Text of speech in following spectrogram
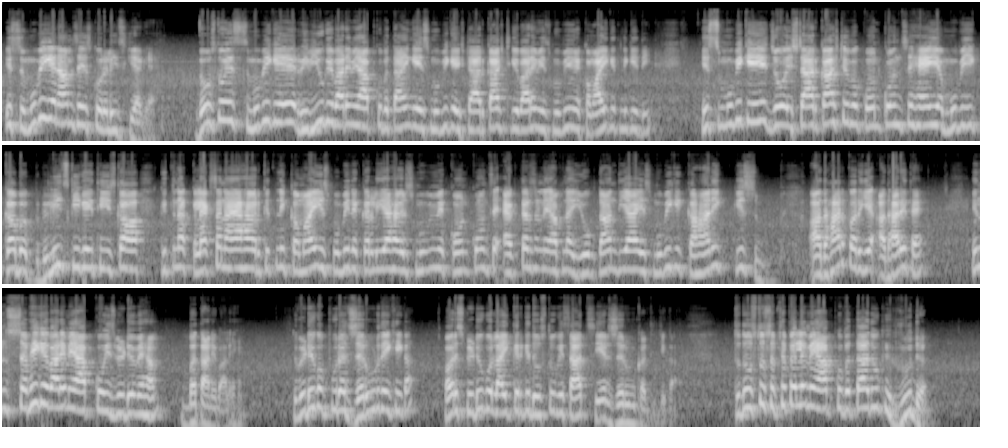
इस मूवी के नाम से इसको रिलीज़ किया गया है। दोस्तों, इस मूवी के रिव्यू के बारे में आपको बताएँगे। इस मूवी के स्टार कास्ट के बारे में, इस मूवी में कमाई कितनी की थी। इस मूवी के जो स्टार कास्ट है, वो कौन कौन से हैं यह मूवी कब रिलीज़ की गई थी, इसका कितना कलेक्शन आया है और कितनी कमाई इस मूवी ने कर लिया है इस मूवी में कौन कौन से एक्टर्स ने अपना योगदान दिया है, इस मूवी की कहानी किस आधार पर यह आधारित है, इन सभी के बारे में आपको इस वीडियो में हम बताने वाले हैं। तो वीडियो को पूरा ज़रूर देखिएगा। और इस वीडियो को लाइक करके दोस्तों के साथ शेयर ज़रूर कर दीजिएगा। तो दोस्तों, सबसे पहले मैं आपको बता दूँ कि Rudra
